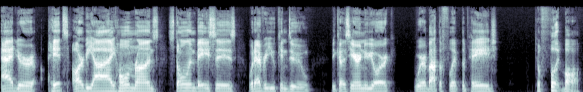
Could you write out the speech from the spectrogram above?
Add your hits, RBI, home runs, stolen bases, whatever you can do. Because here in New York, we're about to flip the page to football.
